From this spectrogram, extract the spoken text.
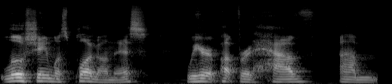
little shameless plug on this. We here at Pupford have um,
